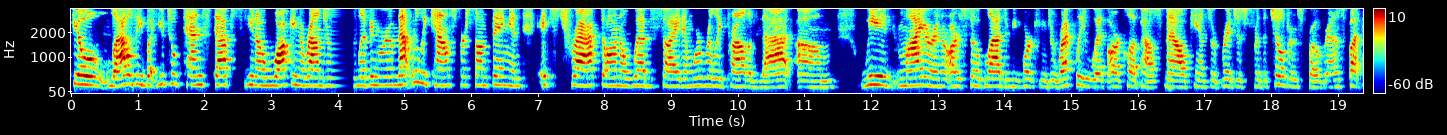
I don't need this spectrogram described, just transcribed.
feel lousy, but you took 10 steps, you know, walking around your living room, that really counts for something. And it's tracked on a website, and we're really proud of that. Um, we admire and are so glad to be working directly with our clubhouse now, Cancer Bridges, for the children's programs. But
